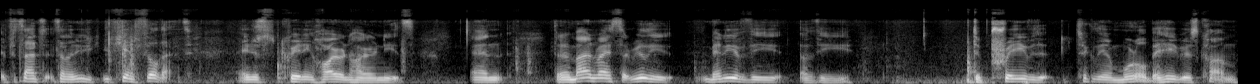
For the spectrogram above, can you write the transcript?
if it's not it's not a need, you, you can't fill that. And you're just creating higher and higher needs. And the Ramban writes that really many of the of the depraved, particularly immoral behaviors, come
